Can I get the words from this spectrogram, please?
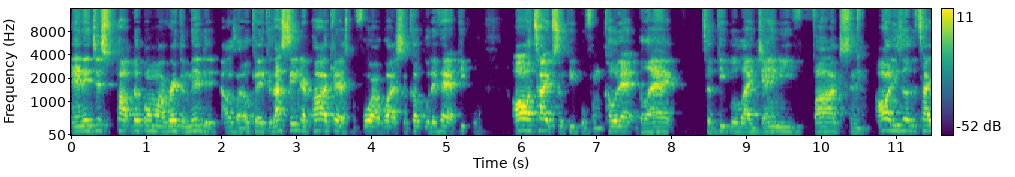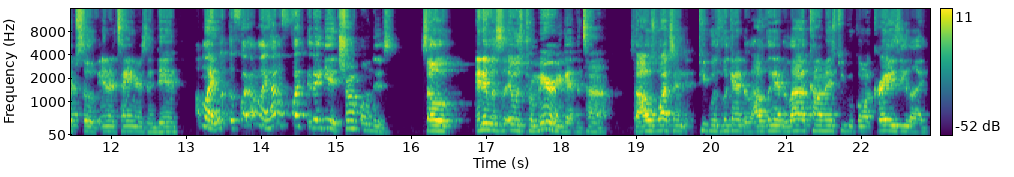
and it just popped up on my recommended. I was like, okay, because I seen their podcast before. I watched a couple. They've had people, all types of people, from Kodak Black to people like Jamie Foxx and all these other types of entertainers. And then I'm like, what the fuck? I'm like, how the fuck did they get Trump on this? So, and it was it was premiering at the time. So I was watching. People was looking at the. I was looking at the live comments. People going crazy, like,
